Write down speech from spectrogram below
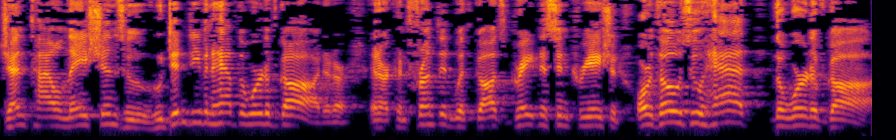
Gentile nations who who didn't even have the Word of God and are and are confronted with God's greatness in creation, or those who had the Word of God.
